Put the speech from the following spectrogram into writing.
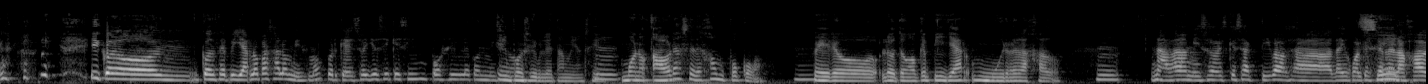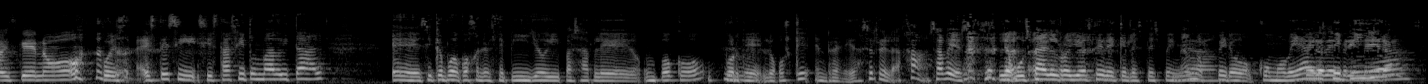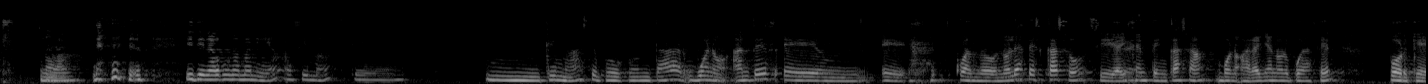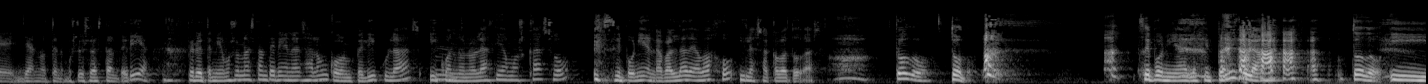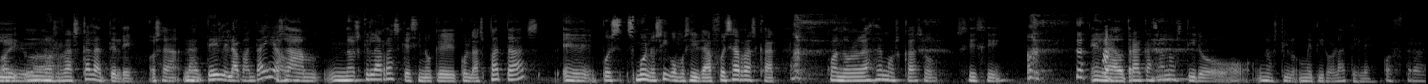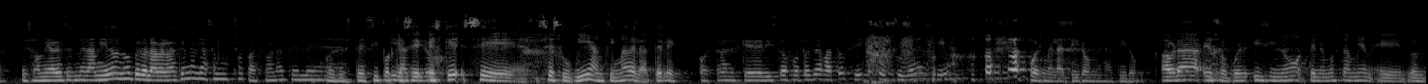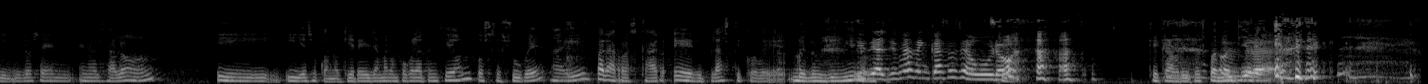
y con, con cepillarlo pasa lo mismo, porque eso yo sí que es imposible con mis Imposible también, sí. Mm. Bueno, ahora se deja un poco, pero lo tengo que pillar muy relajado. Mm. Nada, a mí eso es que se activa, o sea, da igual que esté Sí. relajado, es que no... Pues este, si, si está así tumbado y tal, eh, sí que puedo coger el cepillo y pasarle un poco, porque Mm. luego es que en realidad se relaja, ¿sabes? Le gusta el rollo este de que le estés peinando, pero como vea Pero el de cepillo... primeras... Nada. ¿Y tiene alguna manía así más? Que... Mm, ¿Qué más te puedo contar? Bueno, antes, eh, eh, cuando no le haces caso, si hay gente en casa, bueno, ahora ya no lo puede hacer porque ya no tenemos esa estantería, pero teníamos una estantería en el salón con películas y cuando no le hacíamos caso, se ponía en la balda de abajo y las sacaba todas. Todo. Todo. Se ponía a elegir película. Todo. Y nos rasca la tele. O sea, La tele, la pantalla. o sea, no es que la rasque, sino que con las patas, eh, pues bueno, sí, como si la fuese a rascar. Cuando no le hacemos caso, sí, sí. En la otra casa nos tiró, nos tiró, me tiró la tele. Ostras, eso a mí a veces me da miedo, ¿no? Pero la verdad que no le hace mucho caso a la tele. Pues este sí, Y porque se- es que se, se subía encima de la tele. Ostras, es que he visto fotos de gatos, sí, que se suben encima. Pues me la tiro, me la tiro. Ahora eso, pues, y si no, tenemos también eh, los vinilos en, en el salón. Y, y eso, cuando quiere llamar un poco la atención, pues se sube ahí para rascar el plástico de, de los vinilos. Dice, así me hacen caso seguro. Qué cabritos cuando quiere.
